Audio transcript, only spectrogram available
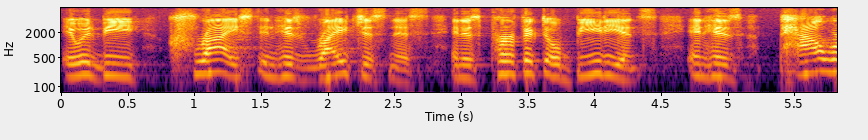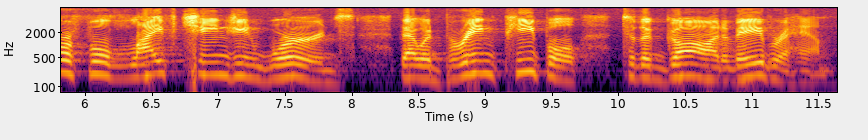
It would be Christ in his righteousness, in his perfect obedience, in his powerful, life changing words that would bring people to the God of Abraham.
